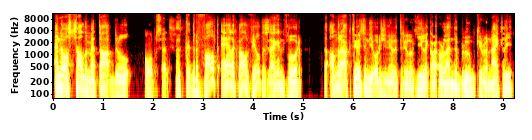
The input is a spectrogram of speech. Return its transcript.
En dat was hetzelfde met dat. Ik bedoel, 100%. er valt eigenlijk wel veel te zeggen voor de andere acteurs in die originele trilogie. Like Orlando Bloom, Keira Knightley.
